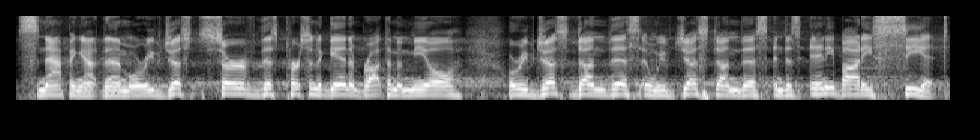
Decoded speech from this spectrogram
snapping at them, or we've just served this person again and brought them a meal, or we've just done this and we've just done this, and does anybody see it?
